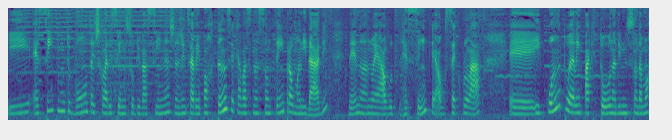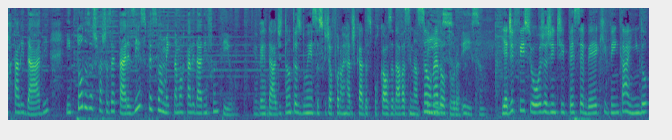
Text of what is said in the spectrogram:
E é sempre muito bom estar esclarecendo sobre vacinas. A gente sabe a importância que a vacinação tem para a humanidade, né? não, não, é algo recente, é algo secular. É, e quanto ela impactou na diminuição da mortalidade em todas as faixas etárias, e especialmente na mortalidade infantil. É verdade. Tantas doenças que já foram erradicadas por causa da vacinação, né, isso, né, doutora? Isso. E é difícil hoje a gente perceber que vem caindo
